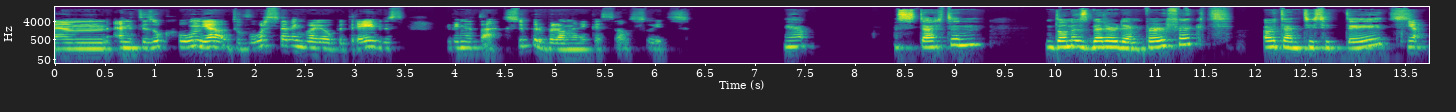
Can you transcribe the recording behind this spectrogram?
Um, en het is ook gewoon ja, de voorstelling van jouw bedrijf. Dus ik denk dat dat super belangrijk is, zelfs zoiets. Ja. Starten, dan is better than perfect. Authenticiteit. Ja.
